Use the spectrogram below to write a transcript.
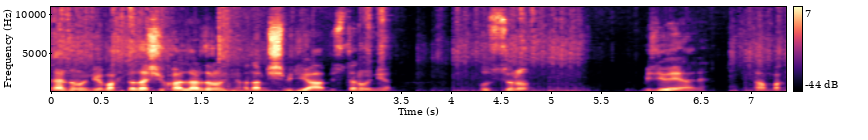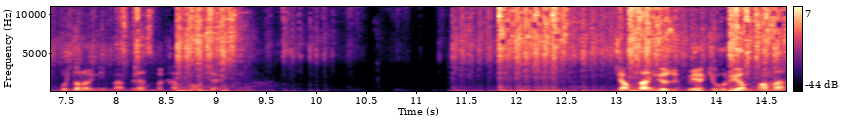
Nereden oynuyor? Bak Dadaş yukarılardan oynuyor. Adam işi biliyor abi. Üstten oynuyor. Pozisyonu biliyor yani. Tamam bak buradan oynayayım ben biraz. Bakalım ne olacak. Camdan gözükmüyor ki. Vuruyorum ama. Heh.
